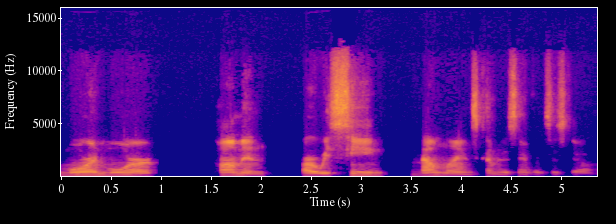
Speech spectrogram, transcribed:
more and more common are we seeing mountain lions coming to San Francisco.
